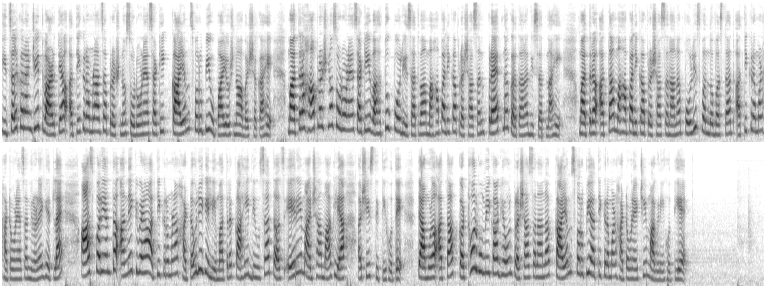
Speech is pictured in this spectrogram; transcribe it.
इचलकरंजीत वाढत्या अतिक्रमणाचा प्रश्न सोडवण्यासाठी कायमस्वरूपी उपाययोजना आवश्यक आहे. मात्र हा प्रश्न सोडवण्यासाठी वाहतूक पोलीस अथवा महापालिका प्रशासन प्रयत्न करताना दिसत नाही. मात्र आता महापालिका प्रशासनानं पोलीस बंदोबस्तात अतिक्रमण हटवण्याचा निर्णय घेतलाय. आजपर्यंत अनेक वेळा अतिक्रमणं हटवली गेली मात्र काही दिवसातच एरे माझ्या मागल्या अशी स्थिती होते. त्यामुळं आता कठोर भूमिका घेऊन प्रशासनानं कायमस्वरूपी अतिक्रमण हटवण्याची मागणी होतीये.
